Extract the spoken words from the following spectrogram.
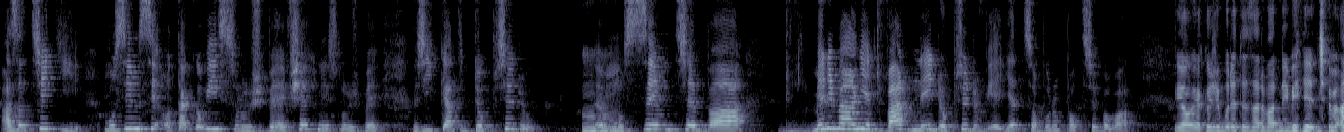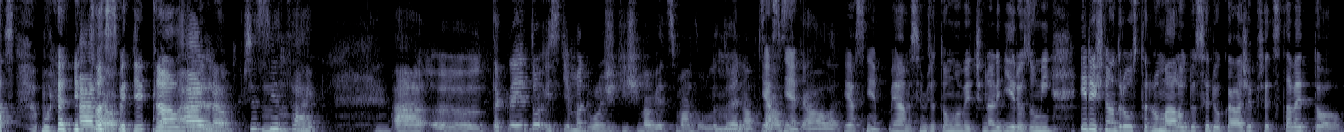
a za třetí musím si o takové služby, všechny služby říkat dopředu. Mm-hmm. Musím třeba minimálně dva dny dopředu vědět, co budu potřebovat. Jo, jakože budete za dva dny vědět, že vás bude něco ano, svědět na. Ano, přesně mm. tak. A uh, takhle je to i s těma důležitějšíma věcma, tohle to je hmm, nadsázka, jasně, ale... Jasně, já myslím, že tomu většina lidí rozumí, i když na druhou stranu málo kdo si dokáže představit to,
